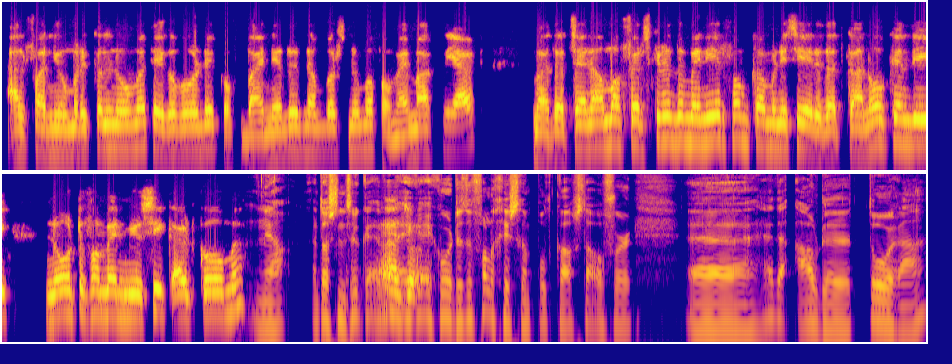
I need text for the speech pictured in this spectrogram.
alphanumerical noemen tegenwoordig of binary numbers noemen, voor mij maakt niet uit. Maar dat zijn allemaal verschillende manieren van communiceren. Dat kan ook in die noten van mijn muziek uitkomen. Ja, en dat is natuurlijk. Ja, ik, ik, hoorde toevallig gisteren een podcast over uh, de oude Torah,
